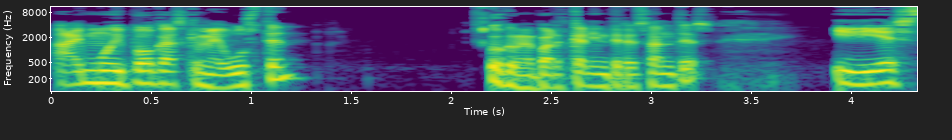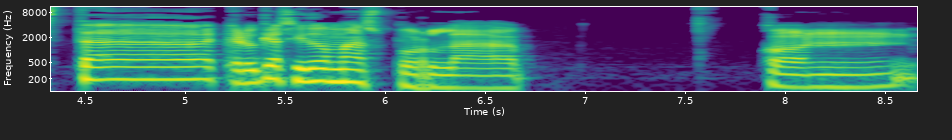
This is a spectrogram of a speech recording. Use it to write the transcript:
Hay muy pocas que me gusten o que me parezcan interesantes. Y esta creo que ha sido más por la con,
